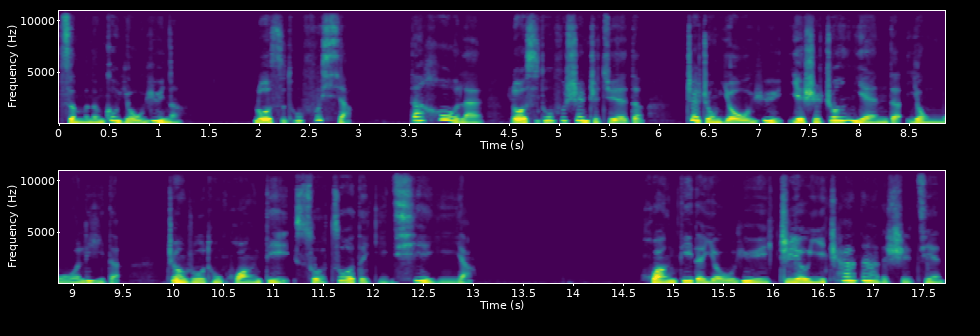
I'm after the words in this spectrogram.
怎么能够犹豫呢？罗斯托夫想。但后来，罗斯托夫甚至觉得这种犹豫也是庄严的、有魔力的，正如同皇帝所做的一切一样。皇帝的犹豫只有一刹那的时间。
